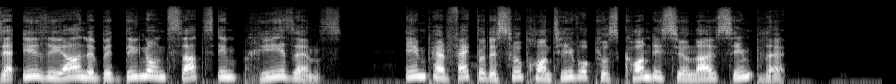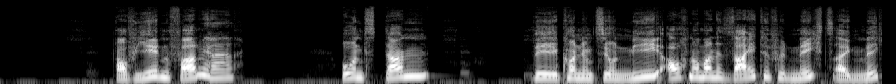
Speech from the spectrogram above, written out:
der irreale Bedingungssatz im Präsens. Imperfekto des Substantivo plus Conditional Simple. Auf jeden Fall. Ja. Und dann die Konjunktion nie, auch nochmal eine Seite für nichts eigentlich.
